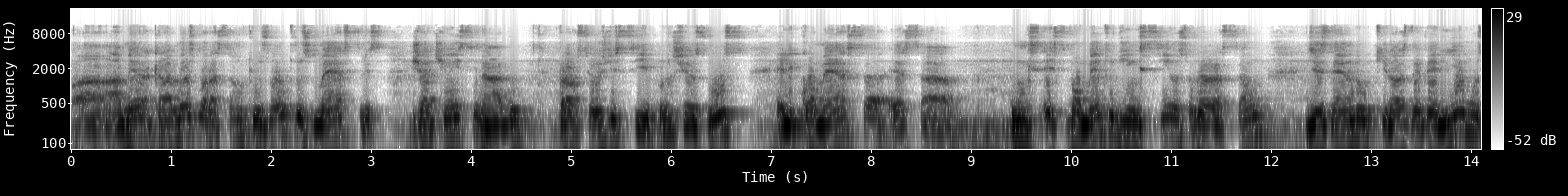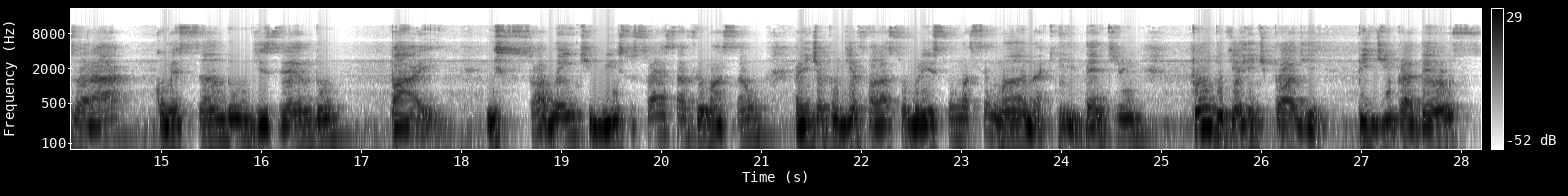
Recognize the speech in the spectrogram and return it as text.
a, a, aquela mesma oração que os outros mestres já tinham ensinado para os seus discípulos. Jesus ele começa essa, esse momento de ensino sobre oração dizendo que nós deveríamos orar começando dizendo Pai. E somente isso, só essa afirmação, a gente já podia falar sobre isso uma semana aqui. Dentre tudo que a gente pode pedir para Deus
